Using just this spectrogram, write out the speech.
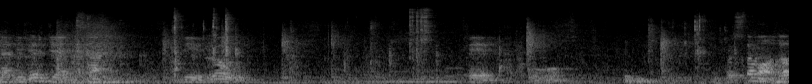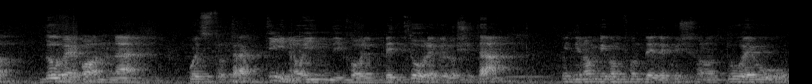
la divergenza di rho per u in questo modo dove con questo trattino indico il vettore velocità quindi non vi confondete qui ci sono due u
